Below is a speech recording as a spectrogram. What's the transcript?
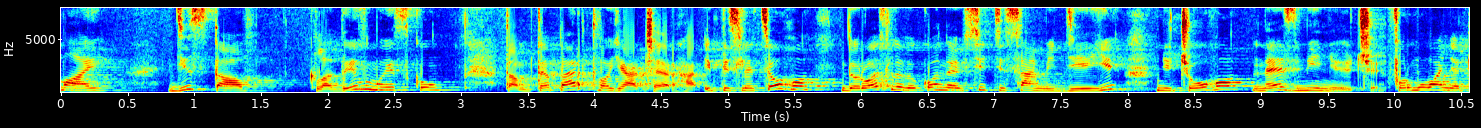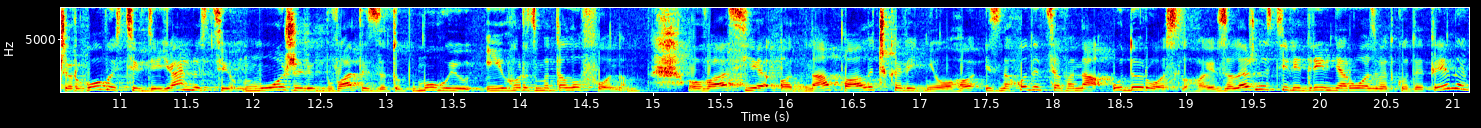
піднімай, дістав. Клади в миску, там тепер твоя черга. І після цього дорослий виконує всі ті самі дії, нічого не змінюючи. Формування черговості в діяльності може відбуватись за допомогою ігор з металофоном. У вас є одна паличка від нього, і знаходиться вона у дорослого. І в залежності від рівня розвитку дитини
